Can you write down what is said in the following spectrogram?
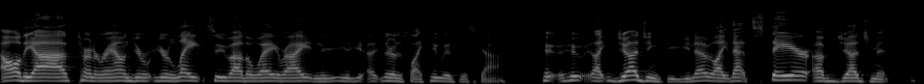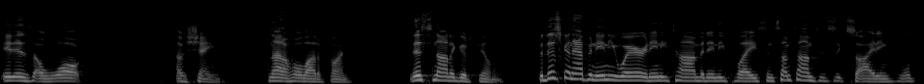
All the eyes turn around. You're, you're late too, by the way, right? And you, they're just like, who is this guy? Who, who, like judging you, you know, like that stare of judgment. It is a walk of shame. It's not a whole lot of fun. This is not a good feeling. But this can happen anywhere, at any time, at any place. And sometimes it's exciting. We'll,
